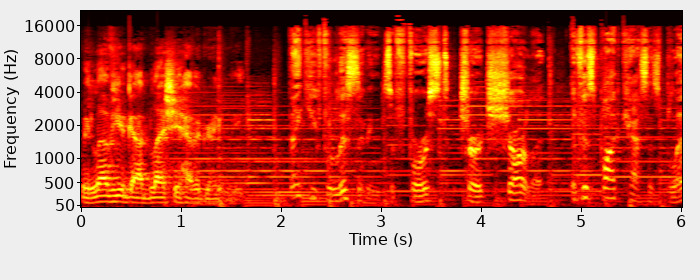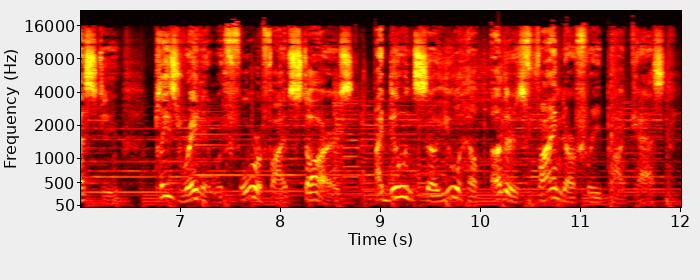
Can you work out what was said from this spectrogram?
We love you. God bless you. Have a great week. Thank you for listening to First Church Charlotte. If this podcast has blessed you, please rate it with four or five stars. By doing so, you will help others find our free podcast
